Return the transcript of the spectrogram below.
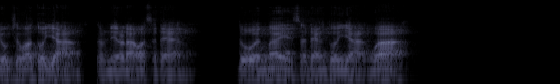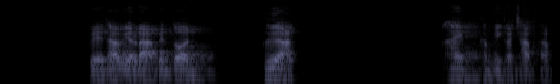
ยกเฉพาะตัวอย่างสำเนียระมาแสดง โดยไม่แสดงตัวอย่างว่า เวทเวระเป็นต้น เพื่อ ให้คำพีกระชับครับ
